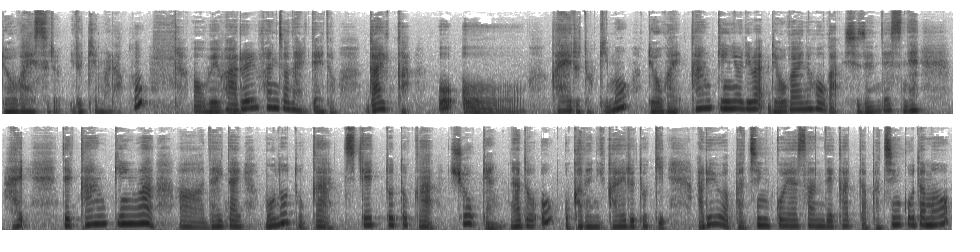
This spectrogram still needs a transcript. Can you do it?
료가에스를 이렇게 말하고 어, 외화를 환전할 때도 가이카 を変える時も両替換金よりは両替の方が自然ですね。はい、で換金はあだいたい物とかチケットとか証券などをお金に換える時あるいはパチンコ屋さんで買ったパチンコ玉を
